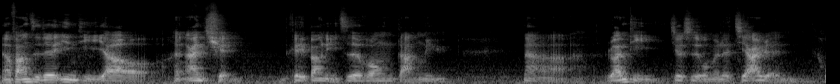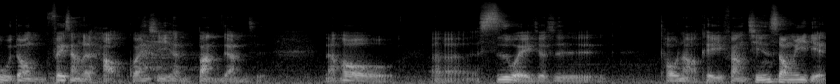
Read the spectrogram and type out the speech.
那房子的硬体要很安全，可以帮你遮风挡雨。那软体就是我们的家人互动非常的好，关系很棒这样子。然后呃，思维就是。头脑可以放轻松一点，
